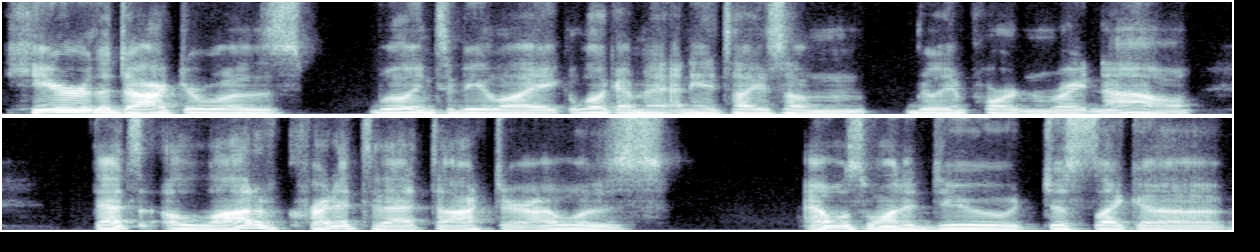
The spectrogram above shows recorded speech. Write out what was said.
here the doctor was willing to be like look I'm, i need to tell you something really important right now that's a lot of credit to that doctor i was I almost want to do just like a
